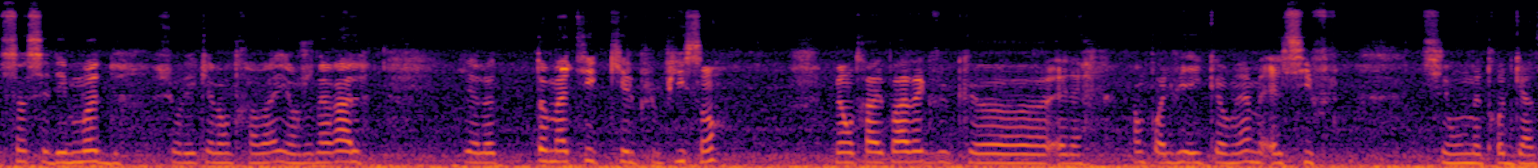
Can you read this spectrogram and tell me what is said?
ça c'est des modes sur lesquels on travaille. En général, il y a l'automatique qui est le plus puissant, mais on travaille pas avec vu qu'elle est un poil vieille quand même, elle siffle si on met trop de gaz.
